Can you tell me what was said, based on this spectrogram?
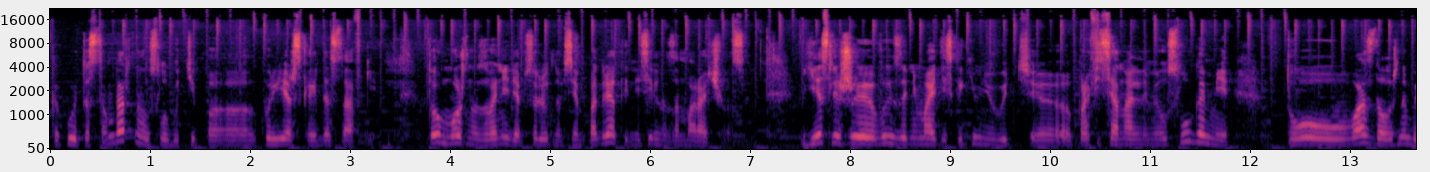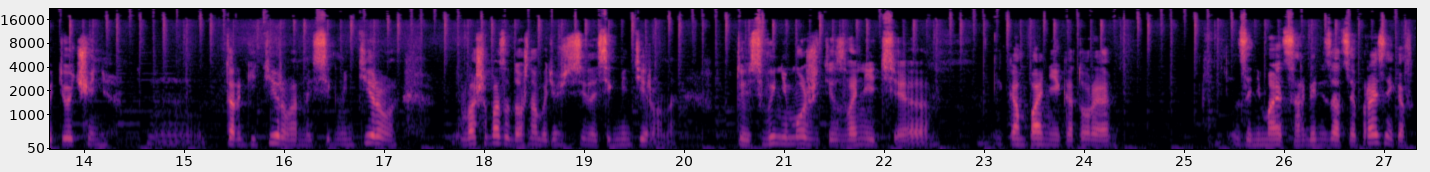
какую-то стандартную услугу типа курьерской доставки, то можно звонить абсолютно всем подряд и не сильно заморачиваться. Если же вы занимаетесь какими-нибудь э, профессиональными услугами, то у вас должны быть очень таргетированы, сегментированы. Ваша база должна быть очень сильно сегментирована. То есть вы не можете звонить э, компании, которая занимается организацией праздников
